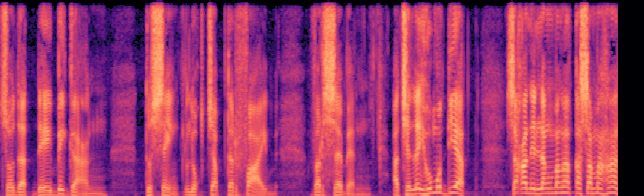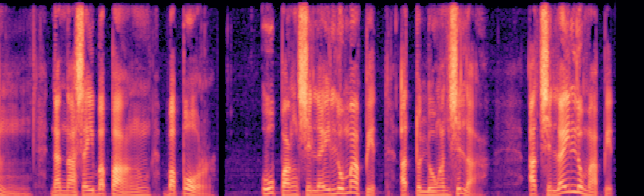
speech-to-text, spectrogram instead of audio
so that they began to sink. Luke chapter 5 verse 7. At sila'y humudyat sa kanilang mga kasamahan na nasa iba pang bapor upang sila'y lumapit at tulungan sila. At sila'y lumapit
